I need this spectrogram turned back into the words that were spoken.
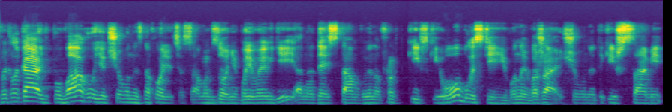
викликають повагу, якщо вони знаходяться саме в зоні бойових дій, а не десь там в Івано-Франківській області, і вони вважають, що вони такі ж самі е,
